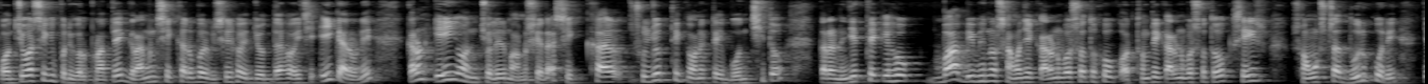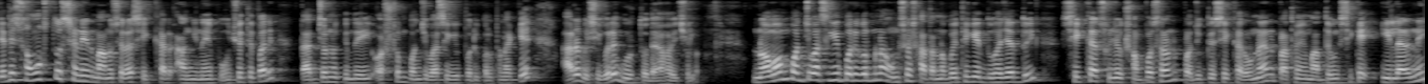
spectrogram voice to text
পঞ্চবার্ষিকী পরিকল্পনাতে গ্রামীণ শিক্ষার উপর বিশেষভাবে জোর দেওয়া হয়েছে এই কারণে, কারণ এই অঞ্চলের মানুষেরা শিক্ষার সুযোগ থেকে অনেকটাই বঞ্চিত। তারা নিজের থেকে হোক বা বিভিন্ন সামাজিক কারণবশত হোক, অর্থনৈতিক কারণবশত হোক, সেই সমস্যা দূর করে যাতে সমস্ত শ্রেণির মানুষেরা শিক্ষার আঙ্গিনায় পৌঁছতে পারে, তার জন্য কিন্তু এই অষ্টম পঞ্চবার্ষিকী পরিকল্পনাকে আরও বেশি করে গুরুত্ব দেওয়া হয়েছিল। নবম পঞ্চবার্ষিকী পরিকল্পনা উনিশশো সাতানব্বই থেকে দু হাজার দুই। শিক্ষার সুযোগ সম্প্রসারণ, প্রযুক্তি শিক্ষার উন্নয়ন, প্রাথমিক মাধ্যমিক শিক্ষায় ই লার্নিং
